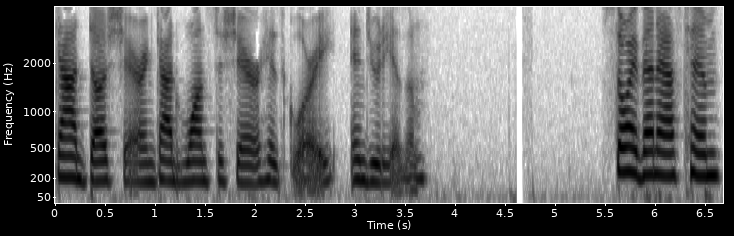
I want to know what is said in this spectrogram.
God does share, and God wants to share his glory in Judaism. So I then asked him,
